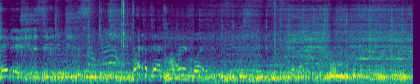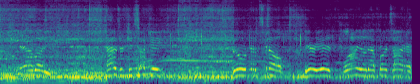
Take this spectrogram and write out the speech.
Taking it right up to that 200 foot. Yeah, buddy. Hazard, Kentucky. Bill Ramsell. Here he is, lying on that front tire.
